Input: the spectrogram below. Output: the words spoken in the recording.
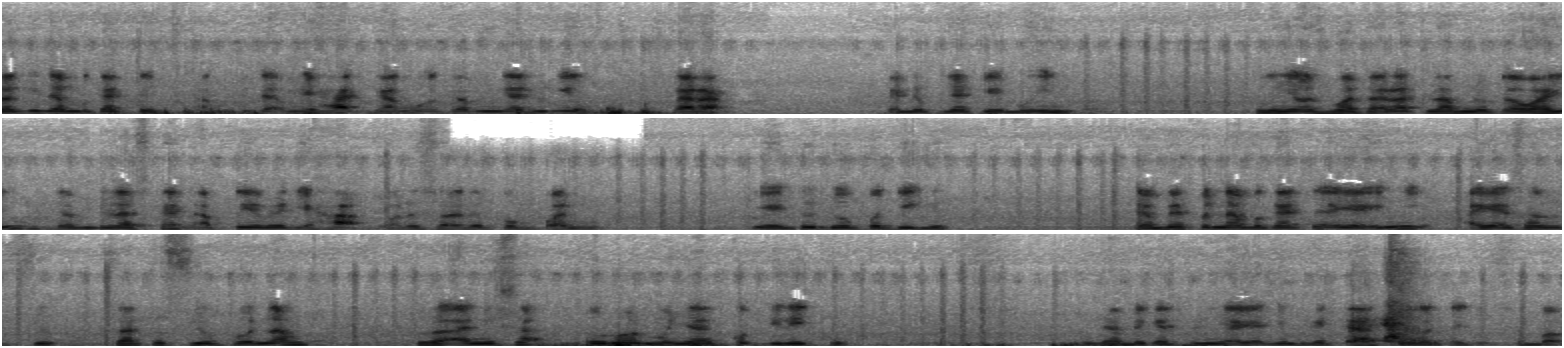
lagi dan berkata, aku tidak melihat kamu akan meninggal dunia sekarang. Kerana penyakitmu ini. Sebenarnya Allah SWT telah menukar wahyu dan menjelaskan apa yang menjadi hak pada saudara perempuanmu. Iaitu 2 per 3. Nabi pernah berkata ayat ini, ayat 176 Surah An-Nisa turun menyangkut diriku. Dia kata ni ayat ni berkaitan aku kata dia. Sebab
